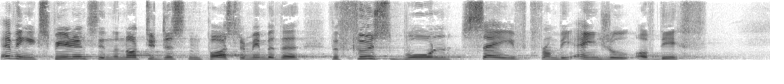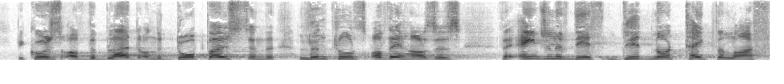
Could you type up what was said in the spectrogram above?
Having experienced in the not too distant past, remember the, the firstborn saved from the angel of death. Because of the blood on the doorposts and the lintels of their houses, the angel of death did not take the life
